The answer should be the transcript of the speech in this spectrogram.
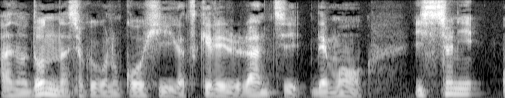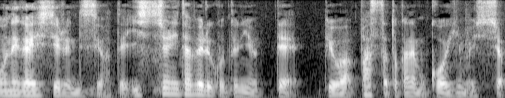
あのどんな食後のコーヒーがつけれるランチでも一緒にお願いしてるんですよ。で一緒に食べることによって要はパスタとかでもコーヒーも一緒。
